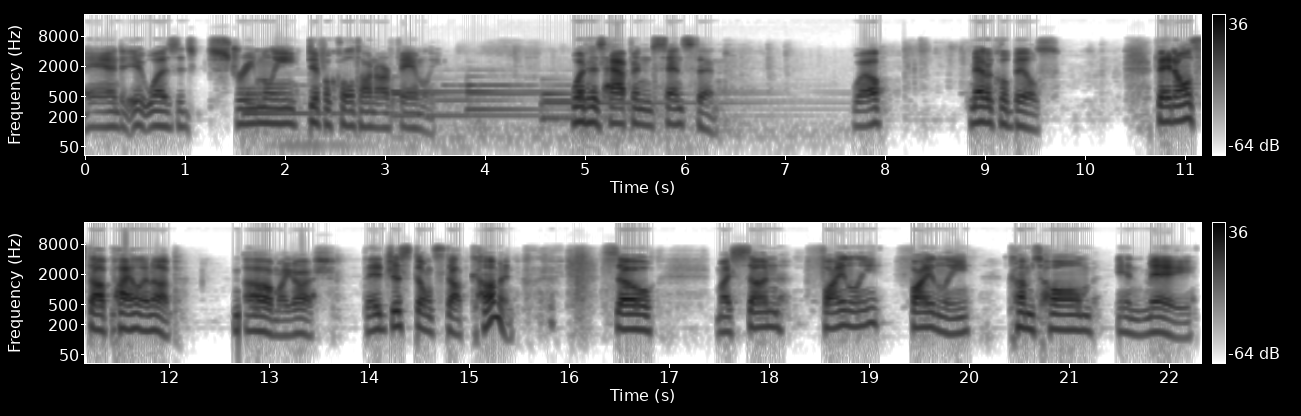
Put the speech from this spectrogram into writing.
and it was extremely difficult on our family. What has happened since then? Well, medical bills. They don't stop piling up. Oh my gosh. They just don't stop coming. so, my son finally, finally comes home in May,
